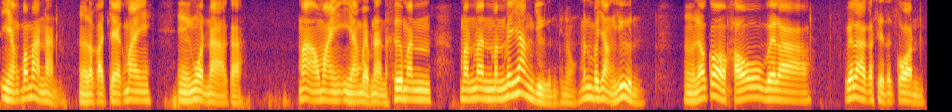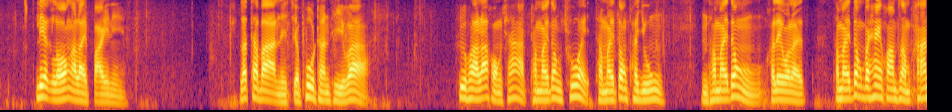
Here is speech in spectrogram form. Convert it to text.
เอียงประมาณนั้นเออแล้วก็แจกใหม่เอองวดหน้าก็ มาเอาใหม่อีหยังแบบนั้นคือมันมันมันมันไม่ยั่งยืนพี่น้องมันบ่ยั่งยืนเออแล้วก็เขาเวลาเวลาเกษตรกรเรียกร้องอะไรไปนี่รัฐบาลนี่จะพูดทันทีว่า คือภาระของชาติทำไมต้องช่วยทำไมต้องพยุงอืมทำไมต้องเขาเรียกว่าอะไรทำไมต้องไปให้ความสำคัญ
